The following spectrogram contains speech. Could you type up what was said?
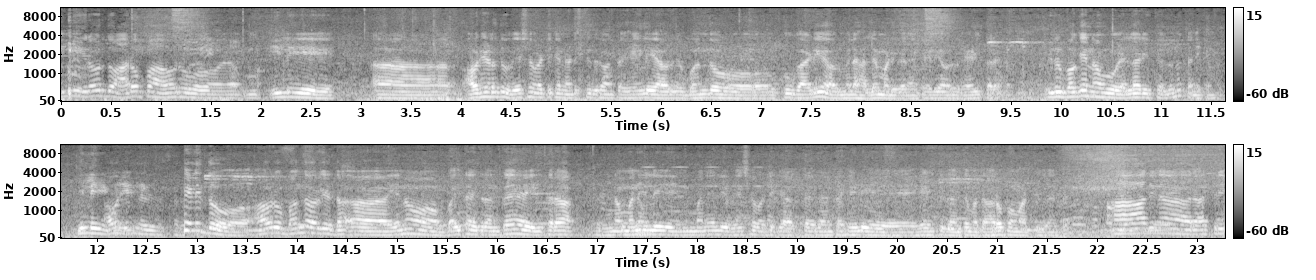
ಇಲ್ಲಿ ಇರೋರ್ದು ಆರೋಪ ಅವರು ಇಲ್ಲಿ ಅವ್ರು ಹೇಳೋದು ವೇಷವಾಟಿಕೆ ನಡೆಸ್ತಿದ್ರು ಅಂತ ಹೇಳಿ ಅವ್ರಿಗೆ ಬಂದು ಕೂಗಾಡಿ ಅವ್ರ ಮೇಲೆ ಹಲ್ಲೆ ಮಾಡಿದ್ದಾರೆ ಅಂತ ಹೇಳಿ ಅವರು ಹೇಳ್ತಾರೆ. ಇದ್ರ ಬಗ್ಗೆ ನಾವು ಎಲ್ಲ ರೀತಿಯಲ್ಲೂ ತನಿಖೆ. ಇಲ್ಲಿ ಹೇಳಿದ್ದು ಅವರು ಬಂದು ಅವ್ರಿಗೆ ಏನೋ ಬೈತಾ ಇದ್ರಂತೆ ಈ ಥರ ನಮ್ಮ ಮನೆಯಲ್ಲಿ ನಿಮ್ಮ ಮನೆಯಲ್ಲಿ ವೇಷವಾಟಿಕೆ ಆಗ್ತಾ ಇದೆ ಅಂತ ಹೇಳಿ ಹೇಳ್ತಿದ್ದಂತೆ ಮತ್ತು ಆರೋಪ ಮಾಡ್ತಿದ್ದಂತೆ ಆ ದಿನ ರಾತ್ರಿ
